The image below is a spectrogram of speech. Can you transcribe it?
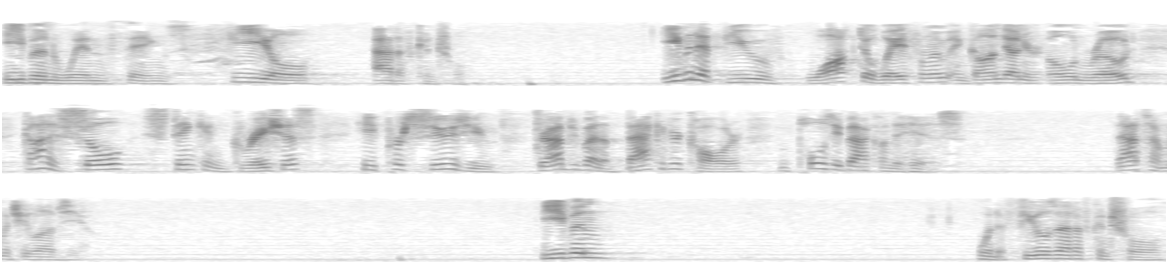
even when things feel out of control. Even if you've walked away from Him and gone down your own road, God is so stinking gracious, He pursues you, grabs you by the back of your collar, and pulls you back onto His. That's how much He loves you. Even when it feels out of control,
